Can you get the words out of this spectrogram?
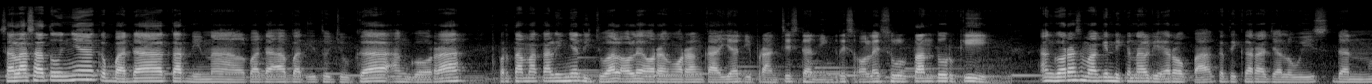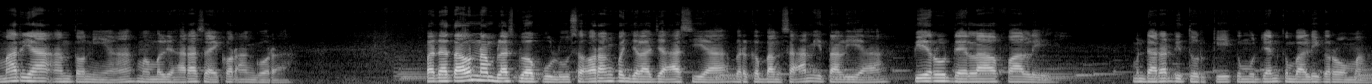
Salah satunya kepada kardinal. Pada abad itu juga Anggora pertama kalinya dijual oleh orang-orang kaya di Prancis dan Inggris oleh Sultan Turki. Anggora semakin dikenal di Eropa ketika Raja Louis dan Maria Antonia memelihara seekor Anggora. Pada tahun 1620, seorang penjelajah Asia berkebangsaan Italia, Piero della Valle, mendarat di Turki kemudian kembali ke Roma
